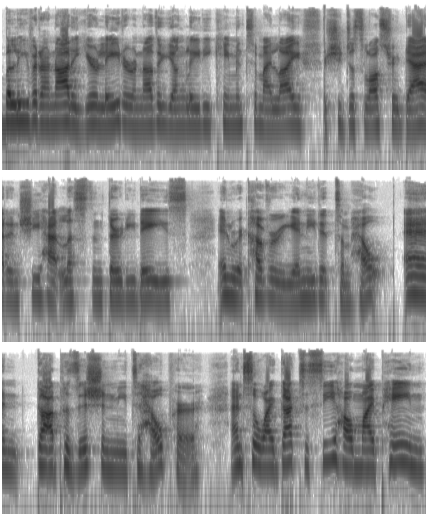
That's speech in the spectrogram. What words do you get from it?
believe it or not, a year later, another young lady came into my life. She just lost her dad and she had less than 30 days in recovery and needed some help and God positioned me to help her. And so I got to see how my pain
